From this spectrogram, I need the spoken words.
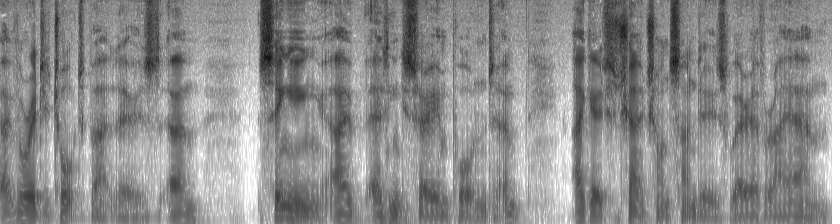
I've already talked about those. Um, singing, I, I, think, is very important. Um, I go to church on Sundays wherever I am.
